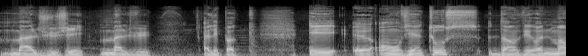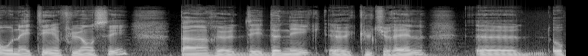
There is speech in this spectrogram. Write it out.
mal jugé, mal vu à l'époque. Et euh, on vient tous d'environnements où on a été influencé par euh, des données euh, culturelles au,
